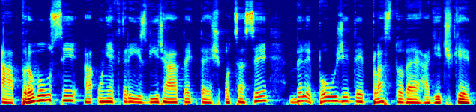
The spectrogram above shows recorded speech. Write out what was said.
a provousy a u některých zvířátek též ocasy byly použity plastové hadičky.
